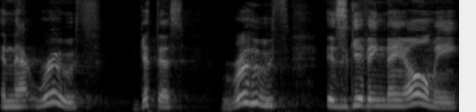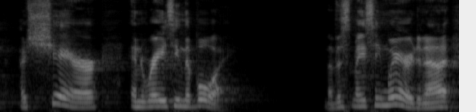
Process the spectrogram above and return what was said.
and that Ruth, get this, Ruth is giving Naomi a share in raising the boy. Now, this may seem weird, and I,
